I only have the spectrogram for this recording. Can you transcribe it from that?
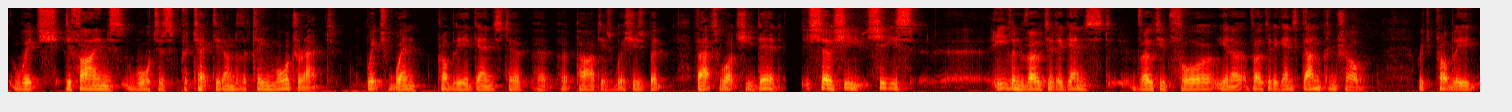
which defines waters protected under the Clean Water Act, which went probably against her, her, her party's wishes, but that's what she did. So she she's even voted against, voted for, you know, voted against gun control, which probably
